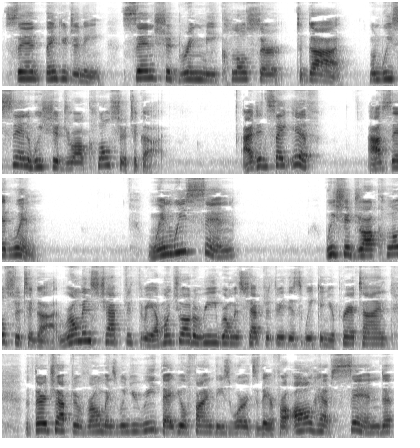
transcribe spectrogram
Sin, thank you, Janine. Sin should bring me closer to God. When we sin, we should draw closer to God. I didn't say if, I said when. When we sin, we should draw closer to God. Romans chapter 3. I want you all to read Romans chapter 3 this week in your prayer time. The third chapter of Romans, when you read that, you'll find these words there. For all have sinned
